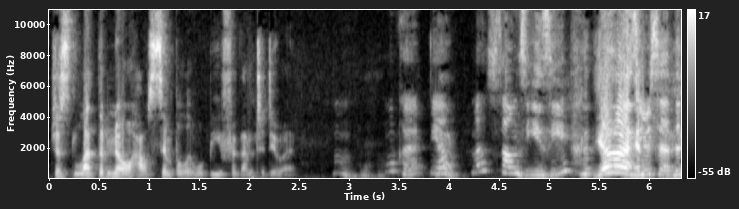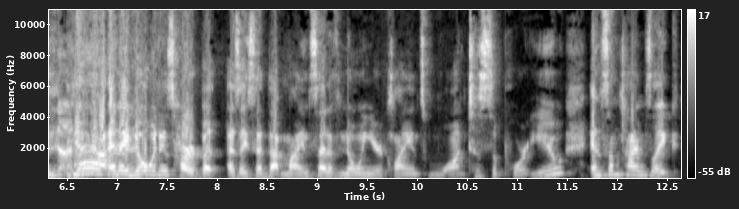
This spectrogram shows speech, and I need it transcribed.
Just let them know how simple it will be for them to do it. Okay, yeah, that sounds easy. Yeah, easier and- said than done. yeah, and I know it is hard, but as I said, that mindset of knowing your clients want to support you, and sometimes like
